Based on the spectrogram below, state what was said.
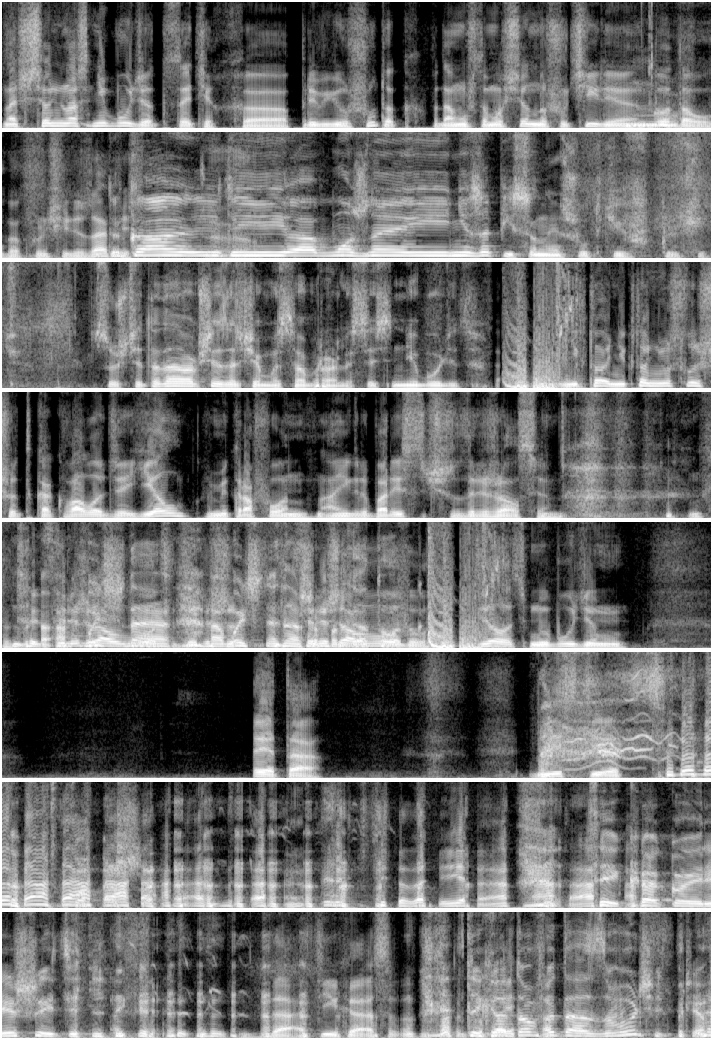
Значит, сегодня у нас не будет этих э, превью шуток, потому что мы все нашутили Ну. до того, как включили запись. Так а, это и, а, можно и не записанные шутки включить. Слушайте, тогда вообще зачем мы собрались, если не будет? Никто, никто не услышит, как Володя ел в микрофон, а Игорь Борисович заряжался. Заряжал обычная- обычная наша подготовка. Делать мы будем это Да, Ты какой решительный. Да, тихо. Ты готов это озвучить прям?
